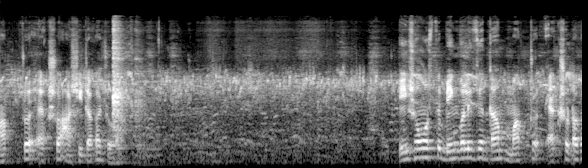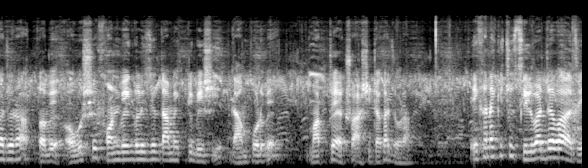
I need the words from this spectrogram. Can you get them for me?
মাত্র একশো আশি টাকা জোড়া। এই সমস্ত বেঙ্গলিজের দাম মাত্র একশো টাকা জোড়া, তবে অবশ্যই ফন বেঙ্গলিজের দাম একটু বেশি, দাম পড়বে মাত্র একশো আশি টাকা জোড়া। এখানে কিছু সিলভার জাবা আছে,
